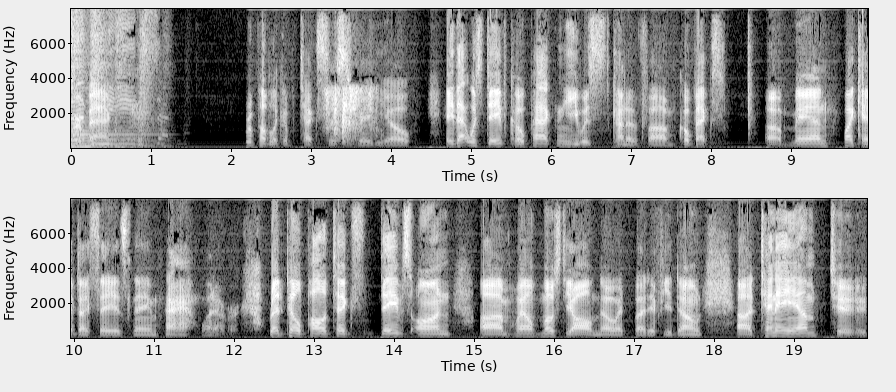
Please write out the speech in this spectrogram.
We're back. Republic of Texas Radio. Hey, that was Dave Kopak. and He was kind of um, Kopak's uh, man. Why can't I say his name? Ah, whatever. Red Pill Politics. Dave's on. Um, well, most y'all know it, but if you don't, uh, 10 a.m. to,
